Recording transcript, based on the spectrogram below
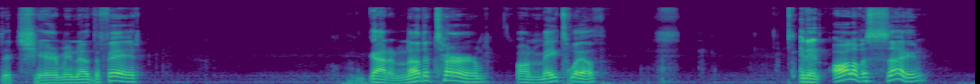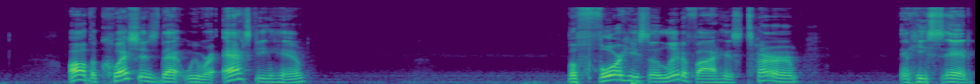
the chairman of the Fed, got another term on May 12th. And then all of a sudden, all the questions that we were asking him before he solidified his term, and he said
